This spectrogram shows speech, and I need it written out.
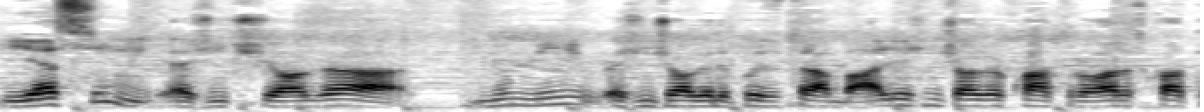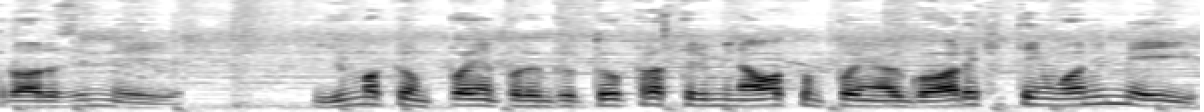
E assim, a gente joga. No mínimo, a gente joga depois do trabalho e a gente joga 4 horas, 4 horas e meia. E uma campanha, por exemplo, eu tô pra terminar uma campanha agora que tem um ano e meio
